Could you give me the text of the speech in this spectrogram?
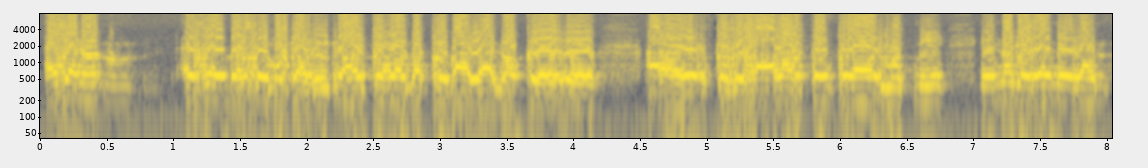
Ezen, ö, ezzel beszél most a végrehajtóval, megpróbáljának ö, ö, közös álláspontra jutni. Én nagyon remélem,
